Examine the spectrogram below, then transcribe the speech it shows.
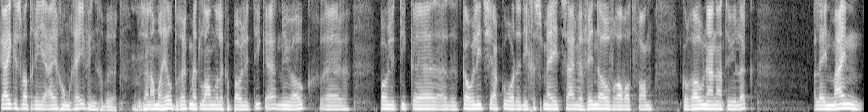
kijk eens wat er in je eigen omgeving gebeurt. We zijn allemaal heel druk met landelijke politiek, hè? nu ook. Eh politieke eh, de coalitieakkoorden die gesmeed zijn. We vinden overal wat van. Corona natuurlijk. Alleen mijn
